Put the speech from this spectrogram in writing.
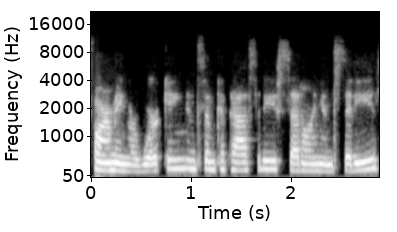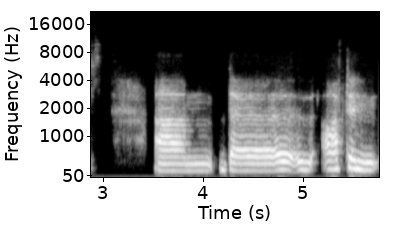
farming or working in some capacity, settling in cities. Um, the often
